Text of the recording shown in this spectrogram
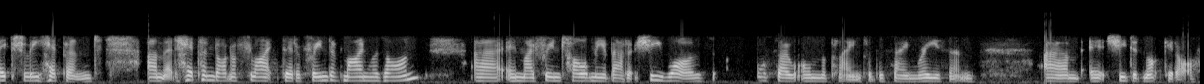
actually happened. Um, it happened on a flight that a friend of mine was on, uh, and my friend told me about it. She was also on the plane for the same reason. Um, she did not get off,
